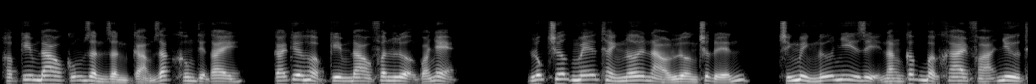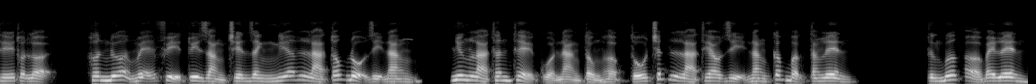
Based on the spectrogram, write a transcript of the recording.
hợp kim đao cũng dần dần cảm giác không tiện tay, cái kia hợp kim đao phân lượng quá nhẹ. Lúc trước mễ thành nơi nào lường trước đến, chính mình nữ nhi dị năng cấp bậc khai phá như thế thuận lợi. Hơn nữa mễ phỉ tuy rằng trên danh nghĩa là tốc độ dị năng, nhưng là thân thể của nàng tổng hợp tố chất là theo dị năng cấp bậc tăng lên. Từng bước ở bay lên.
